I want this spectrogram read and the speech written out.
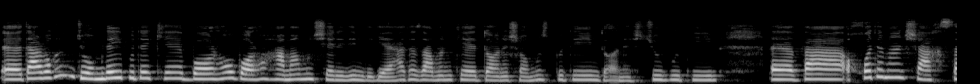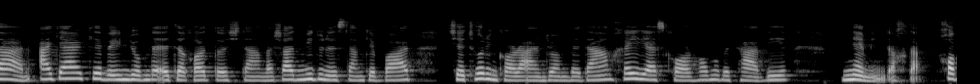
در واقع این جمله ای بوده که بارها و بارها هممون شنیدیم دیگه. حتی زمانی که دانش آموز بودیم دانشجو بودیم. و خود من شخصا اگر که به این جمله اعتقاد داشتم و شاید می‌دونستم که باید چطور این کار رو انجام بدم خیلی از کارهامو به تعویق نمینداختم خب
